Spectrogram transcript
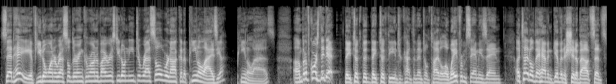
said, "Hey, if you don't want to wrestle during coronavirus, you don't need to wrestle. We're not going to penalize you." Penalize, um, but of course they did. They took the they took the Intercontinental title away from Sami Zayn, a title they haven't given a shit about since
